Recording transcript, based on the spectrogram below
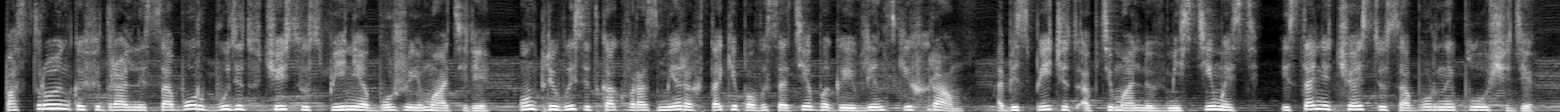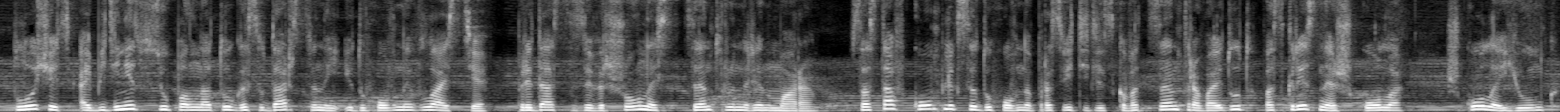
Построен кафедральный собор будет в честь Успения Божией Матери. Он превысит как в размерах, так и по высоте Богоявленский храм, обеспечит оптимальную вместимость и станет частью соборной площади. Площадь объединит всю полноту государственной и духовной власти, придаст завершенность центру Наринмара. В состав комплекса духовно-просветительского центра войдут воскресная школа, школа Юнг,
